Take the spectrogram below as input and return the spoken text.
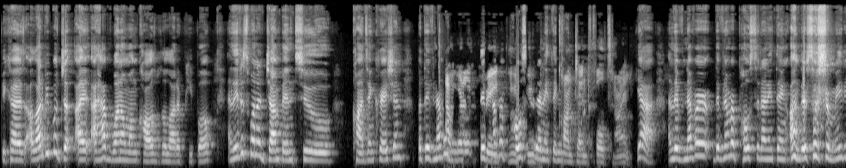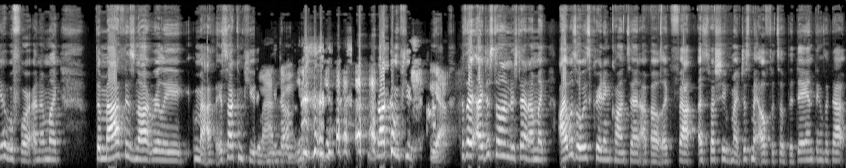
Because a lot of people, ju- I, I have one-on-one calls with a lot of people, and they just want to jump into content creation, but they've never they've never posted YouTube anything content full time. Yeah, and they've never they've never posted anything on their social media before, and I'm like, the math is not really math. It's not computing. You know? not computing. Yeah. Because I, I just don't understand. I'm like, I was always creating content about like fat, especially my just my outfits of the day and things like that.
